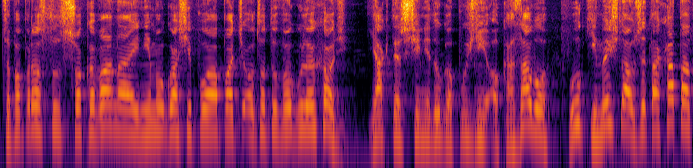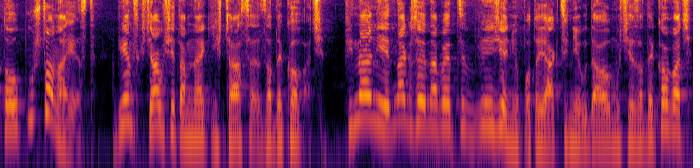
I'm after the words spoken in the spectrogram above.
co po prostu zszokowana i nie mogła się połapać o co tu w ogóle chodzi. Jak też się niedługo później okazało, Łuki myślał, że ta chata to opuszczona jest, więc chciał się tam na jakiś czas zadekować. Finalnie jednakże nawet w więzieniu po tej akcji nie udało mu się zadekować,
